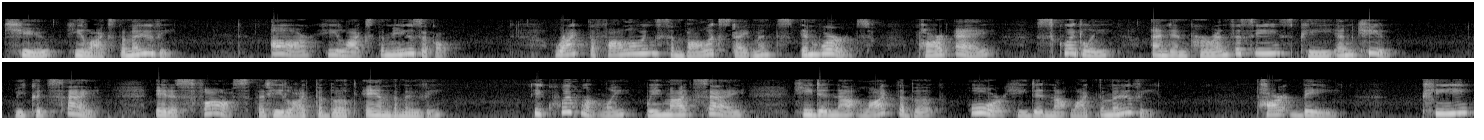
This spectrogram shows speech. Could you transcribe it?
Q, he likes the movie. R, he likes the musical. Write the following symbolic statements in words. Part A, squiggly, and in parentheses P and Q. We could say, it is false that he liked the book and the movie. Equivalently, we might say, he did not like the book or he did not like the movie. Part B, P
